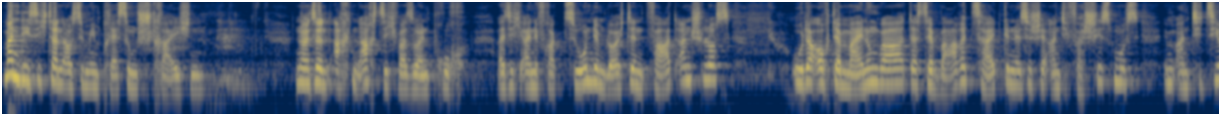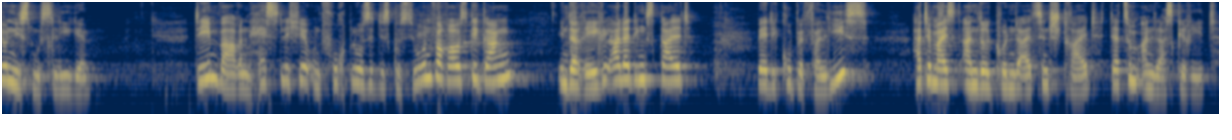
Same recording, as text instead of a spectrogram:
Man ließ sich dann aus dem Impressum streichen. 1988 war so ein Bruch, als sich eine Fraktion dem leuchtenden Pfad anschloss oder auch der Meinung war, dass der wahre zeitgenössische Antifaschismus im Antizionismus liege. Dem waren hässliche und fruchtlose Diskussionen vorausgegangen. In der Regel allerdings galt, wer die Gruppe verließ, hatte meist andere Gründe als den Streit, der zum Anlass geriet.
